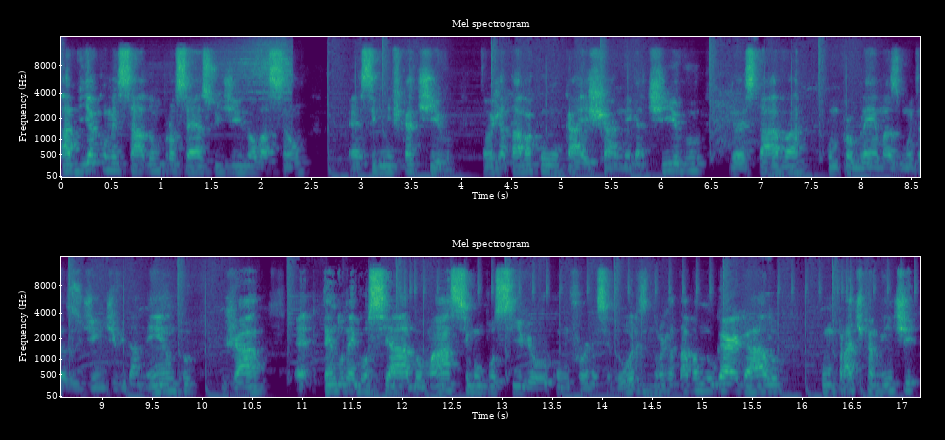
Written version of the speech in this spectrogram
havia começado um processo de inovação é, significativo. Então já estava com o caixa negativo, já estava com problemas muitas vezes de endividamento, já é, tendo negociado o máximo possível com fornecedores, então já estava no gargalo com praticamente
